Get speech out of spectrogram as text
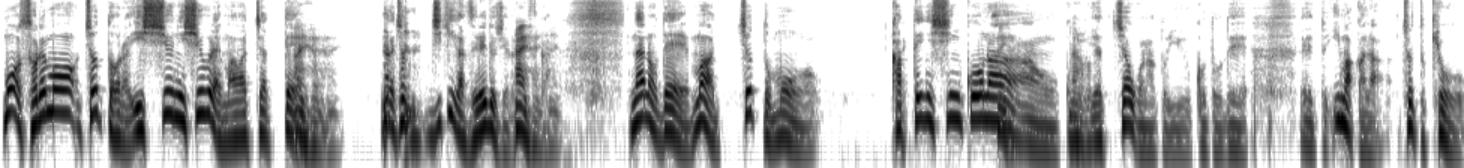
もうそれもちょっとほら、一週二週ぐらい回っちゃって、はいはいはい。なんかちょっと時期がずれるじゃなですか。はいいはいはい。なので、まあ、ちょっともう、勝手に進行な案をこうやっちゃおうかなということで、えっと、今からちょっと今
